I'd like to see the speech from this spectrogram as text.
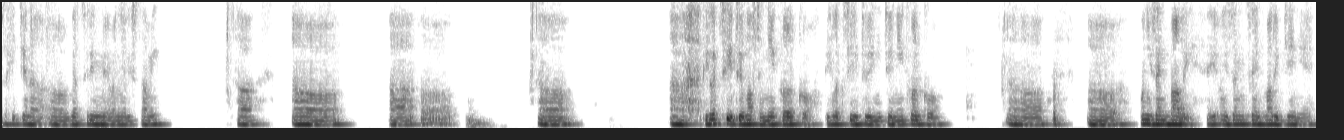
zachytená uh, viacerými evangelistami. A, uh, a, uh, uh, a tých lekcií tu je vlastne niekoľko. Tých lekcií tu je, tu je niekoľko. Uh, uh, oni zanedbali, hej, oni zanedbali bdenie,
